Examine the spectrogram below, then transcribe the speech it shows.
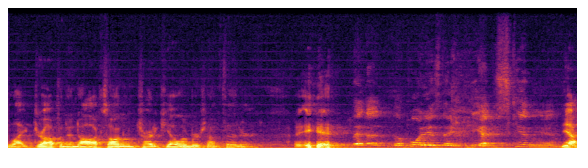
like dropping an ox on him to try to kill him or something, or That, uh, the point is that he had to skin the animal. yeah,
